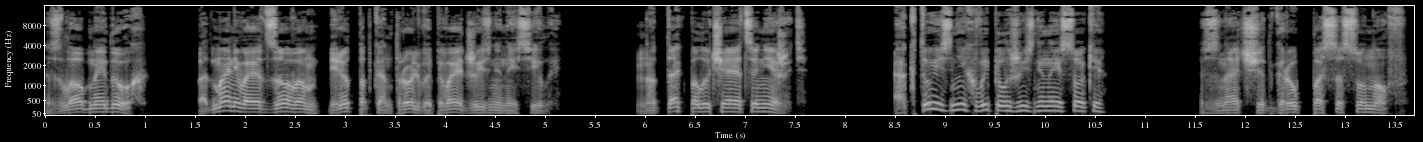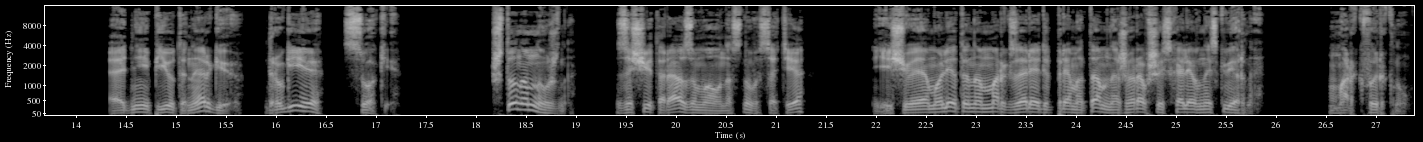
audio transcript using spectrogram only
«Злобный дух, Подманивает зовом, берет под контроль, выпивает жизненные силы. Но так получается нежить. А кто из них выпил жизненные соки? Значит, группа сосунов. Одни пьют энергию, другие — соки. Что нам нужно? Защита разума у нас на высоте. Еще и амулеты нам Марк зарядит прямо там, нажравшись халявной скверны. Марк фыркнул.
